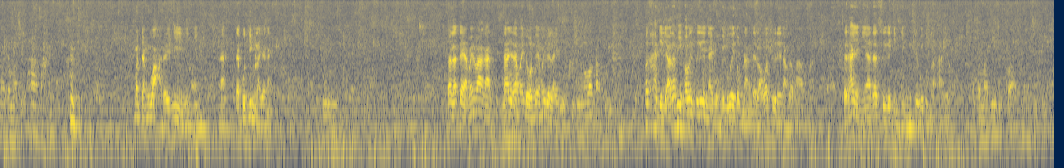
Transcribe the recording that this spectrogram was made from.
น่าจะมาสิบห้าบาทมันจังหวะเลยพี่จริงๆนะแต่ปูทิมอะไรยังไงที่ก็แล้วแต่ไม่ว่ากัน ถ้าถ้าไม่โดนก็ยังไม่เป็นไรพี่จริงๆเพราะว่าขาดทุนก็ขาดอยู่แล้วถ้าพี่เขาไปซื้อยังไงผมไม่รู้ไอ้ตรงนั้น แต่เราก็ซื้อในตามสภาพมา แต่ถ้าอย่างเงี้ยถ้าซื้อกันจริงๆมันซื้อไม่ถึงราคานี้หรอกจะมายี่สิบกว่าไม่ต้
